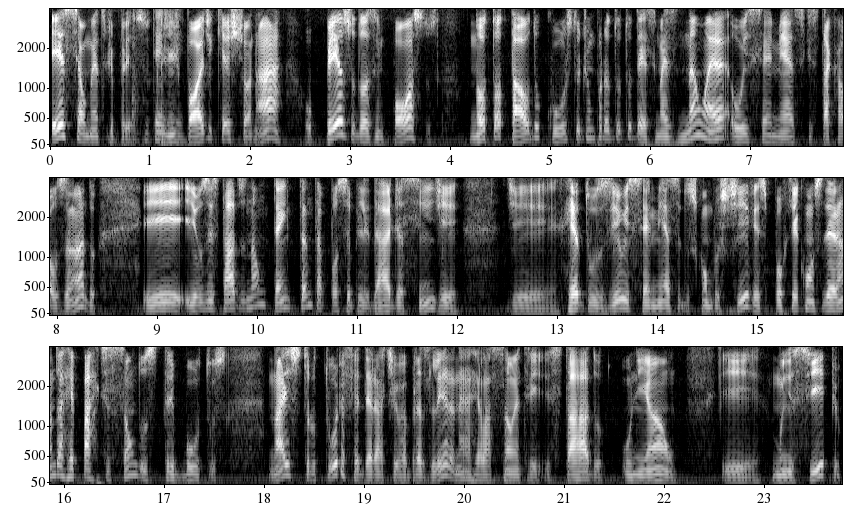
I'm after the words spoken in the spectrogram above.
esse aumento de preço. Entendi. A gente pode questionar o peso dos impostos no total do custo de um produto desse. Mas não é o ICMS que está causando e, e os estados não têm tanta possibilidade assim de, de reduzir o ICMS dos combustíveis, porque considerando a repartição dos tributos na estrutura federativa brasileira, né, a relação entre Estado, União e município,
